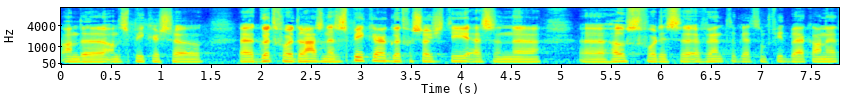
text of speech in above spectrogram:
on the, on the speaker. So uh, good for Drazen as a speaker, good for Sogeti as a uh, uh, host for this uh, event to get some feedback on it.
